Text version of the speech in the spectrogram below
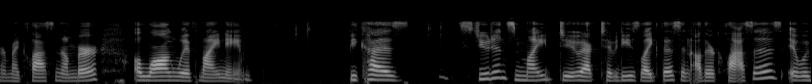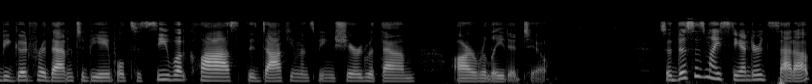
or my class number along with my name. Because students might do activities like this in other classes, it would be good for them to be able to see what class the documents being shared with them are related to. So this is my standard setup.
